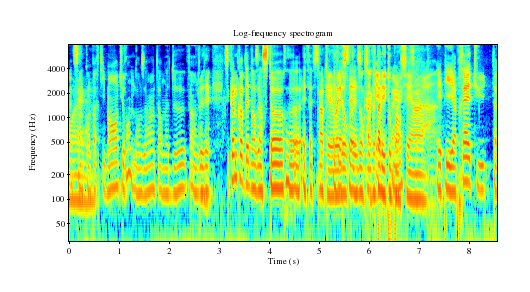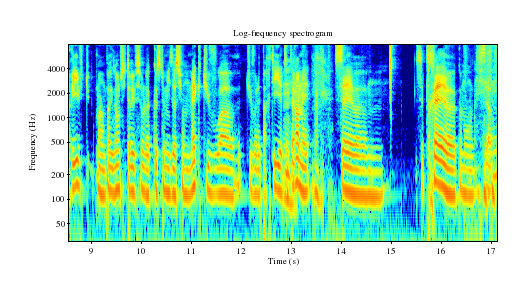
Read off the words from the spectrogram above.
cinq, ouais, cinq ouais. compartiments, tu rentres dans un, t'en as deux. Enfin je veux dire, c'est comme quand tu es dans un store euh, FF, Ok, ouais, donc, FF16. donc ça ne fait pas du tout ouais, penser pas- Et puis après, tu arrives, par exemple, si tu arrives sur la customisation de mec, tu vois, euh, tu vois les parties, etc. Mais Mhm. c'est euh, c'est très, euh, comment on dit ça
